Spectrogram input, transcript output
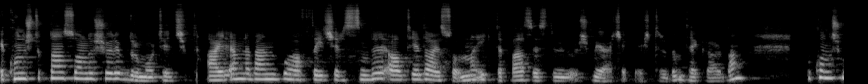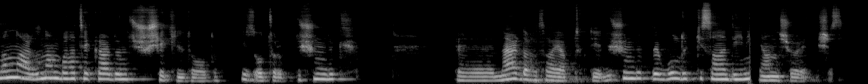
E konuştuktan sonra da şöyle bir durum ortaya çıktı. Ailemle ben bu hafta içerisinde 6-7 ay sonra ilk defa sesli bir görüşme gerçekleştirdim tekrardan. Bu konuşmanın ardından bana tekrar dönüş şu şekilde oldu. Biz oturup düşündük. E, nerede hata yaptık diye düşündük ve bulduk ki sana dini yanlış öğretmişiz.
